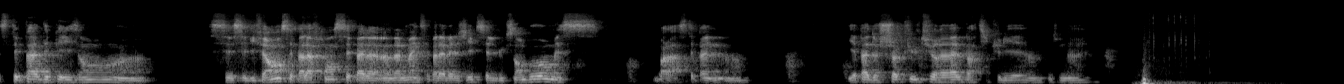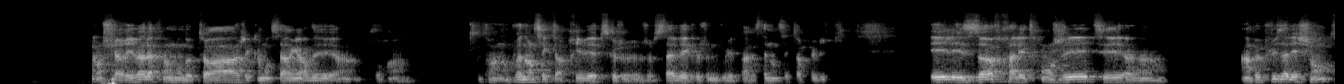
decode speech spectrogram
c'était pas des paysans. c'est différent, c'est pas la France, c'est pas l'Allemagne, c'est pas la Belgique, c'est le Luxembourg, mais voilà, c'était pas une. Il n'y a pas de choc culturel particulier arrive. Quand je suis arrivé à la fin de mon doctorat, j'ai commencé à regarder pour un emploi dans le secteur privé, parce que je, savais que je ne voulais pas rester dans le secteur public. Et les offres à l'étranger étaient euh, un peu plus alléchantes.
